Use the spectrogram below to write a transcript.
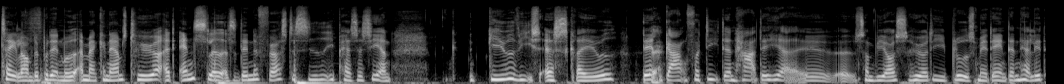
taler om det på den måde, at man kan nærmest høre, at anslaget, altså denne første side i passageren, givetvis er skrevet dengang, ja. fordi den har det her, øh, som vi også hørte i Blodsmiddagen, den her lidt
